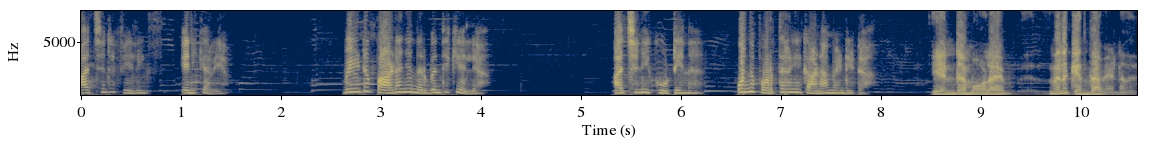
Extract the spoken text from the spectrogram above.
അച്ഛന്റെ ഫീലിംഗ്സ് എനിക്കറിയാം. വീണ്ടും പാടാൻ ഞാൻ നിർബന്ധിക്കുകയല്ല. അച്ഛനെ കൂട്ടീന്ന് ഒന്ന് പുറത്തിറങ്ങി കാണാൻ വേണ്ടിട്ടാ എന്റെ മോളെ നിനക്ക് എന്താ വേണ്ടത്?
